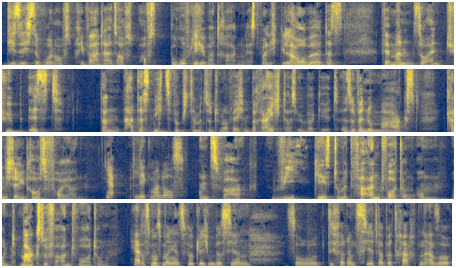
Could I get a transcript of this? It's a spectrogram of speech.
die sich sowohl aufs Private als auch aufs, aufs Berufliche übertragen lässt. Weil ich glaube, dass wenn man so ein Typ ist, dann hat das nichts wirklich damit zu tun, auf welchen Bereich das übergeht. Also wenn du magst, kann ich direkt rausfeuern. Ja, leg mal los. Und zwar, wie gehst du mit Verantwortung um? Und magst du Verantwortung? Ja, das muss man jetzt wirklich ein bisschen so differenzierter betrachten. Also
